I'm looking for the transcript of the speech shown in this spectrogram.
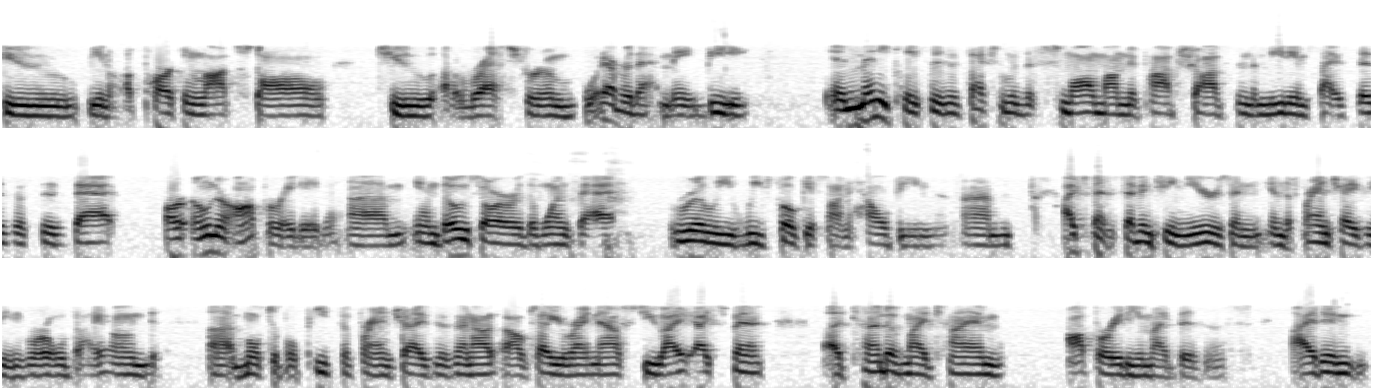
to, you know, a parking lot stall, to a restroom, whatever that may be. In many cases, it's actually the small mom and pop shops and the medium sized businesses that are owner operated. Um, and those are the ones that really we focus on helping. Um, I spent 17 years in, in the franchising world. I owned uh, multiple pizza franchises. And I'll, I'll tell you right now, Stu, I, I spent a ton of my time operating my business. I didn't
